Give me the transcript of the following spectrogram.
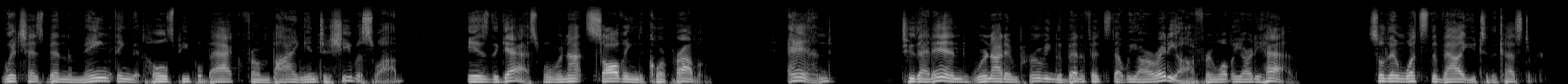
which has been the main thing that holds people back from buying into ShibaSwap is the gas. Well, we're not solving the core problem. And to that end, we're not improving the benefits that we already offer and what we already have. So then what's the value to the customer?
